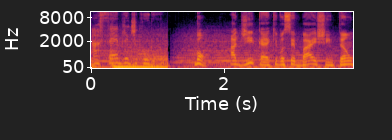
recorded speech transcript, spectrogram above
A Febre de Curu. Bom, a dica é que você baixe então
